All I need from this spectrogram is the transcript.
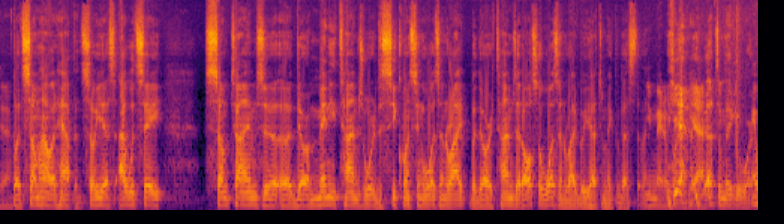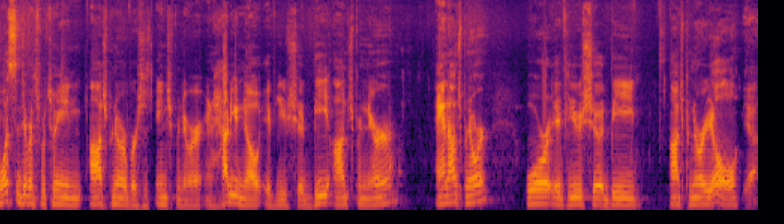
Yeah. But somehow it happens. So, yes, I would say sometimes uh, uh, there are many times where the sequencing wasn't right, but there are times that also wasn't right, but you had to make the best of it. You made it work, Yeah, yeah. you had to make it work. And what's the difference between entrepreneur versus entrepreneur? And how do you know if you should be entrepreneur and entrepreneur, or if you should be entrepreneurial Yeah.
